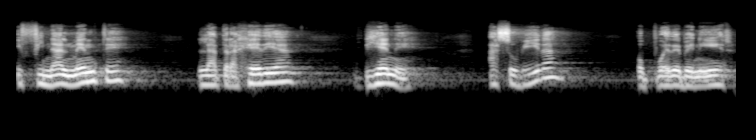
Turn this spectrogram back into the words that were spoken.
Y finalmente la tragedia viene a su vida o puede venir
